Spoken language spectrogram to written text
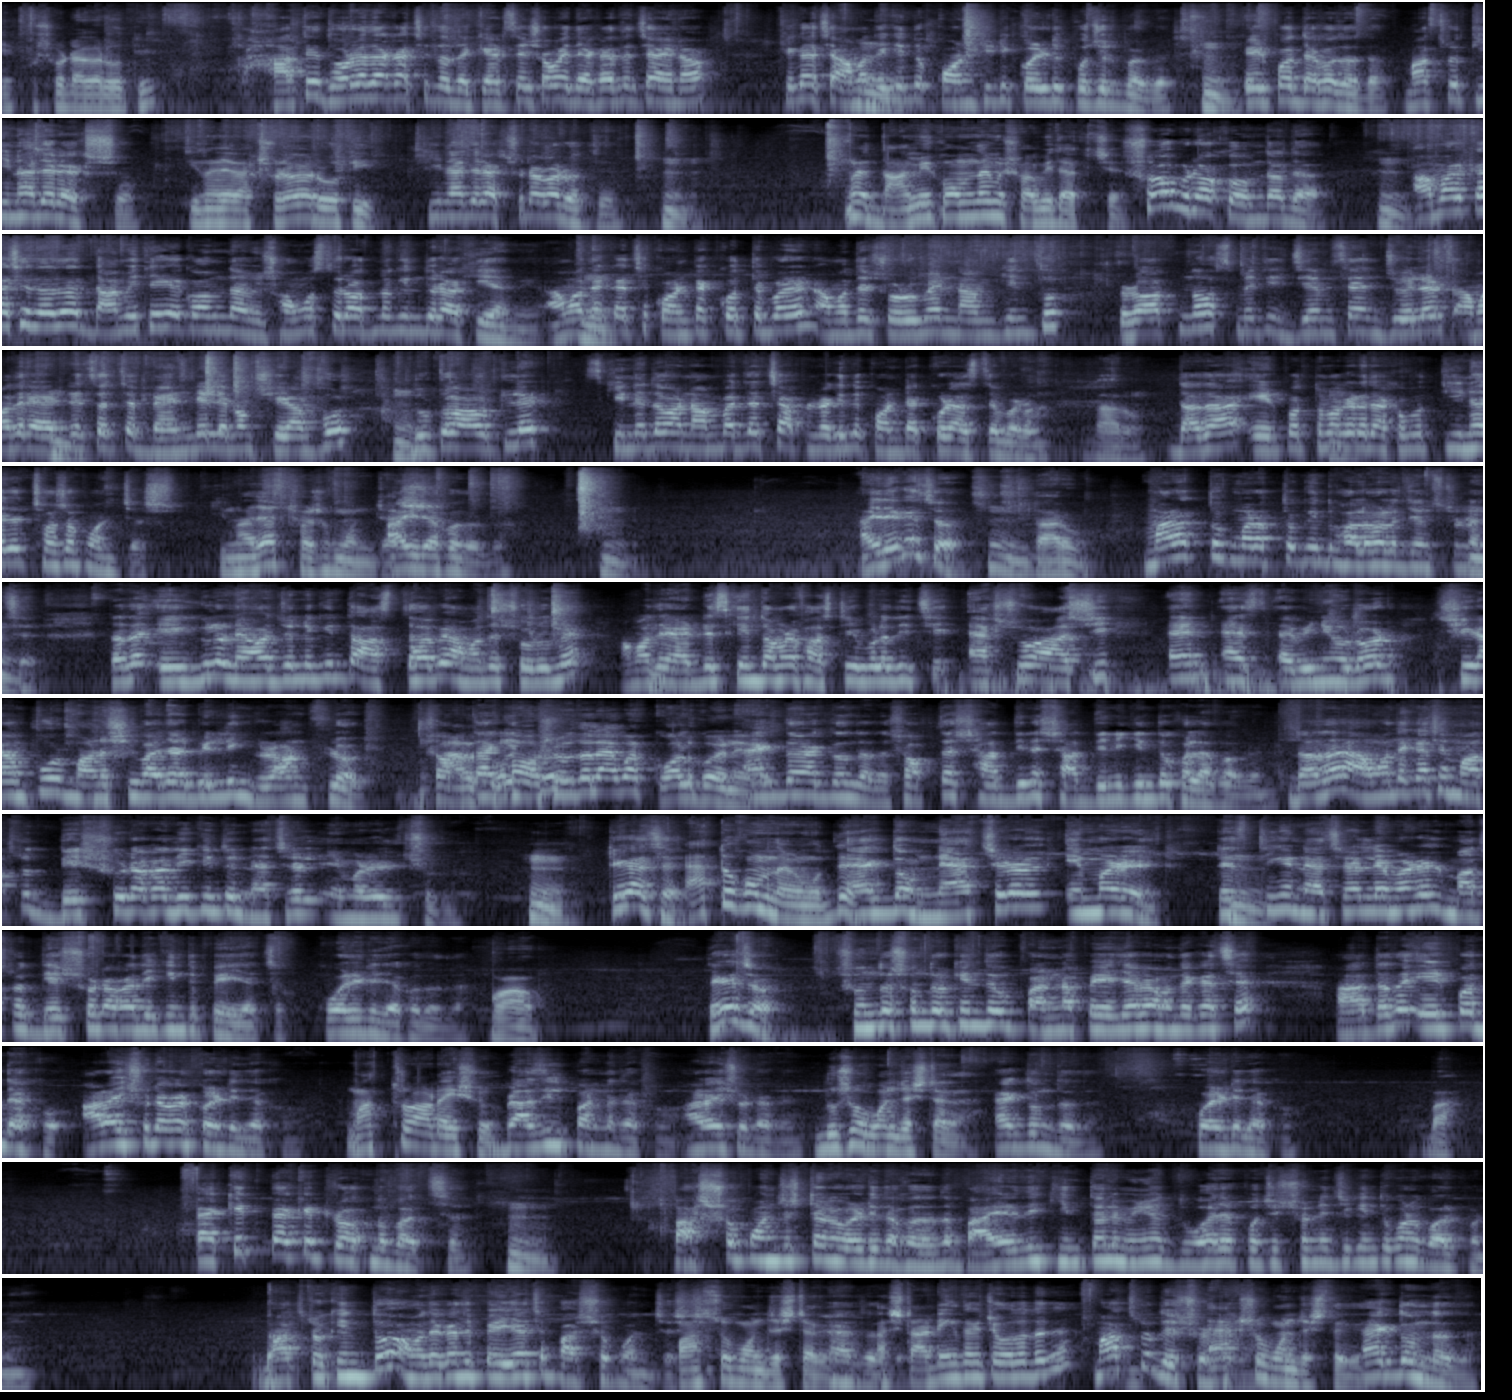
একুশশো টাকার অতি হাতে ধরে দেখাচ্ছি দাদা ক্যাটসাই সবাই দেখাতে চায় না ঠিক আছে? আমাদের কিন্তু কোয়ান্টিটি কোয়ালিটি প্রচুর পাবে। এরপর দেখো দাদা মাত্র তিন হাজার একশো। তিন হাজার একশো টাকার অতি তিন হাজার একশো টাকার অতি মানে দামি কম দামি সবই থাকছে। সব রকম দাদা। আমার কাছে দাদা দামি থেকে কম দামি সমস্ত রত্ন কিন্তু রাখি আমি। আমাদের কাছে কন্ট্যাক্ট করতে পারেন আমাদের শোরুমের নাম কিন্তু Ratna Smriti gems and jewellers আমাদের অ্যাড্রেস হচ্ছে ব্যান্ডেল এবং শ্রীরামপুর দুটো আউটলেট স্ক্রিনে দেওয়া নাম্বার যাচ্ছে আপনারা কিন্তু কন্ট্যাক্ট করে আসতে পারেন। দাদা এরপর তোমাকে এটা দেখাবো তিন হাজার ছশো পঞ্চাশ। তিন হাজার ছশো পঞ্চাশ। আই দেখো দাদা। হুম। আই দেখেছ? হুম দারুণ। মারাত্মক মারাত্মক কিন্তু ভালো ভালো জেমস্টোন আছে। দাদা এইগুলো নেওয়ার জন্য কিন্তু আসতে হবে আমাদের শোরুমে আমাদের অ্যাড্রেস কিন্তু আমরা ফার্স্টেই বলে দিচ্ছি একশো আশি N S avenue road Srirampur Manasi Bazar building ground floor সপ্তাহে অসুবিধা হলে একবার কল করে নেবে। একদম একদম দাদা। সপ্তাহে সাত দিনে সাত দিনই কিন্তু খোলা পাবেন। দাদা আমাদের কাছে মাত্র দেড়শো টাকা দিয়ে কিন্তু ন্যাচারাল এমারেল্ড শুরু। হুম। ঠিক আছে? এত কম দামের মধ্যে? একদম ন্যাচারাল এমারেল্ড টেস্টিং এ ন্যাচারাল এমারেল্ড মাত্র দেড়শো টাকা দিয়ে কিন্তু পেয়ে যাচ্ছে। কোয়ালিটি দেখো দাদা। ওয়াও ঠিক আছে? সুন্দর সুন্দর কিন্তু পান্না পেয়ে যাবে আমাদের কাছে। আর দাদা এরপর দেখো আড়াইশো টাকার কোয়ালিটি দেখো। মাত্র আড়াইশো। ব্রাজিল পান্না দেখো আড়াইশো টাকা দুশো পঞ্চাশ টাকা। একদম দাদা কোয়ালিটি দেখো। বাহ। প্যাকেট প্যাকেট রত্ন পাচ্ছে। হুম। পাঁচশো পঞ্চাশ টাকা কোয়ালিটি দেখো দাদা। বাইরে দিয়ে কিনতে হলে মিনিমাম দু হাজার পঁচিশশো নিচে কিন্তু কোনো গল্প নেই। মাত্র কিন্তু আমাদের কাছে পেয়ে যাচ্ছে পাঁচশো পঞ্চাশ। পাঁচশো পঞ্চাশ টাকা। হ্যাঁ। আর স্টার্টিং থাকছে কত থেকে মাত্র দেড়শো একশো পঞ্চাশ থেকে। একদম দাদা।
